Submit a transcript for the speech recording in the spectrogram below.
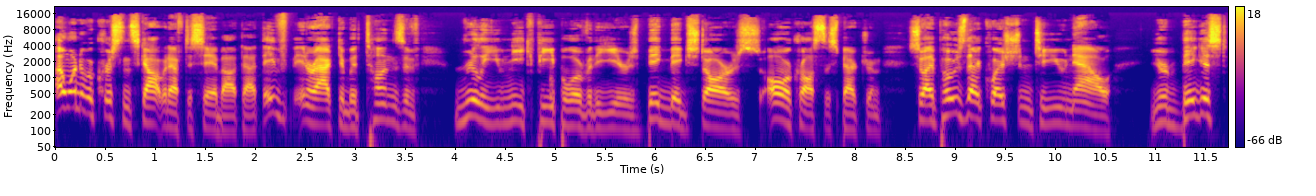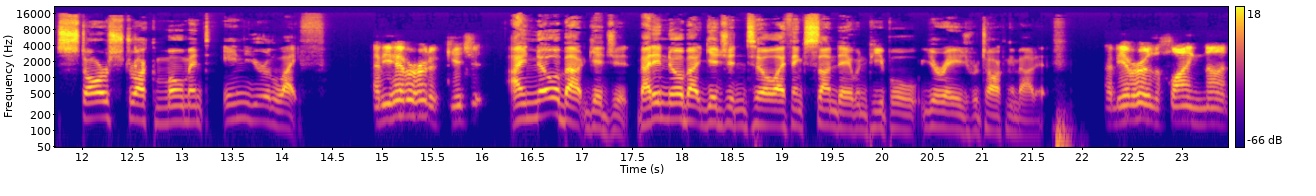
I wonder what Chris and Scott would have to say about that. They've interacted with tons of really unique people over the years, big, big stars all across the spectrum. So I pose that question to you now. Your biggest starstruck moment in your life? Have you ever heard of Gidget? I know about Gidget, but I didn't know about Gidget until I think Sunday when people your age were talking about it. Have you ever heard of the Flying Nun?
